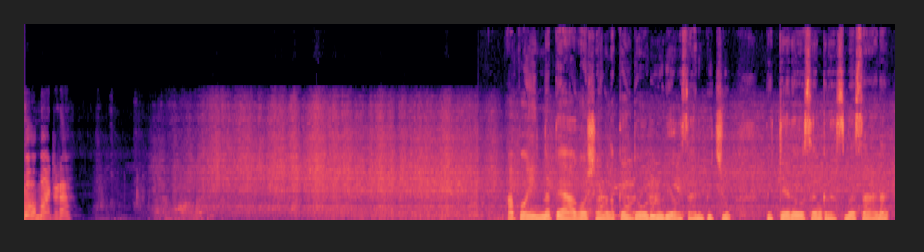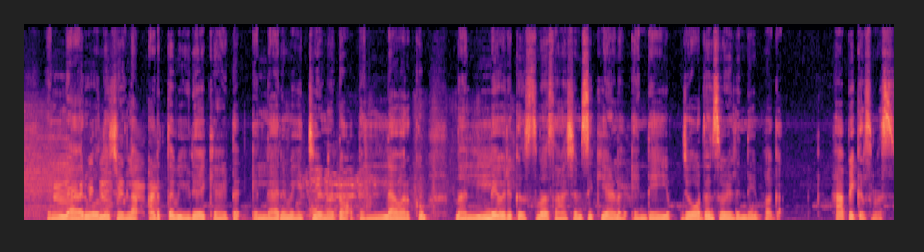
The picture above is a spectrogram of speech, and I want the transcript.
മോഹം മാറ്റടാ. അപ്പോൾ ഇന്നത്തെ ആഘോഷങ്ങളൊക്കെ ഇതോടുകൂടി അവസാനിപ്പിച്ചു. പിറ്റേ ദിവസം ക്രിസ്മസ് ആണ് എല്ലാവരും ഒന്നിച്ചുള്ള അടുത്ത വീഡിയോയ്ക്കായിട്ട് എല്ലാവരും വെയിറ്റ് ചെയ്യണം കേട്ടോ. അപ്പോൾ എല്ലാവർക്കും നല്ലൊരു ക്രിസ്മസ് ആശംസിക്കുകയാണ്. എന്റെയും ജോർദൻ വേൾഡിന്റെയും വക. Happy Christmas.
